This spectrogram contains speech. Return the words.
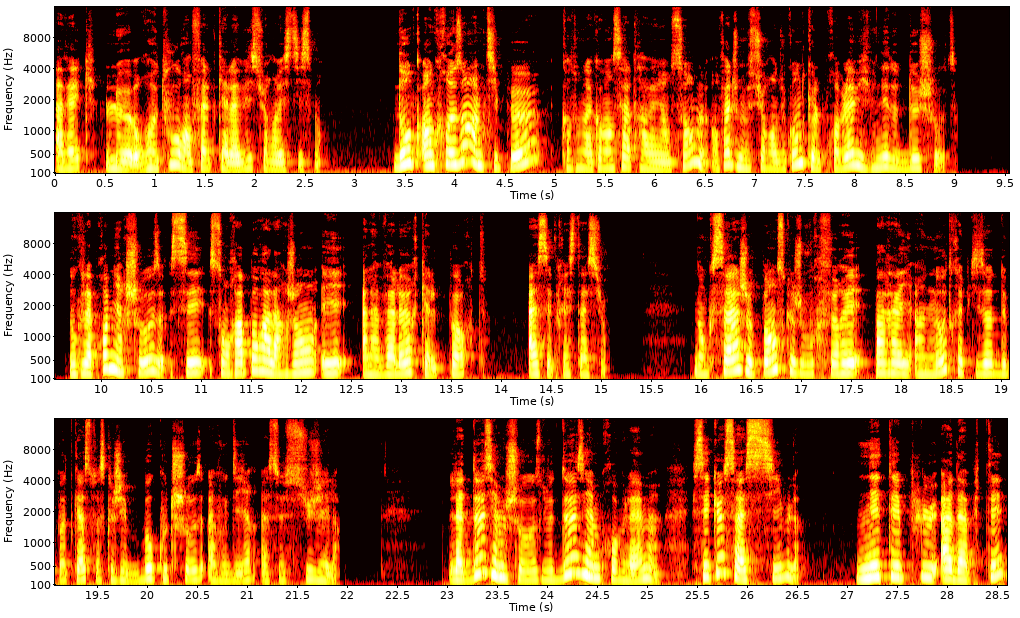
avec le retour en fait qu'elle avait sur investissement. Donc en creusant un petit peu, quand on a commencé à travailler ensemble, en fait je me suis rendu compte que le problème il venait de deux choses. Donc la première chose, c'est son rapport à l'argent et à la valeur qu'elle porte à ses prestations. Donc ça, je pense que je vous referai pareil un autre épisode de podcast parce que j'ai beaucoup de choses à vous dire à ce sujet-là. La deuxième chose, le deuxième problème, c'est que sa cible n'était plus adaptée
